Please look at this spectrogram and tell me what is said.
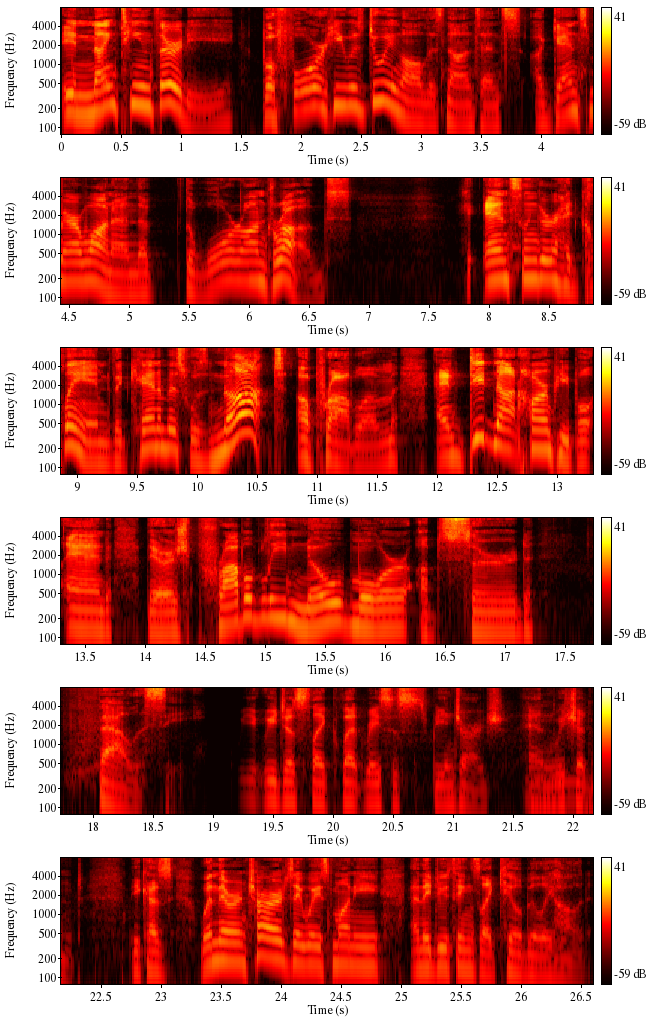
in 1930, before he was doing all this nonsense against marijuana and the the war on drugs. Anslinger had claimed that cannabis was not a problem and did not harm people, and there's probably no more absurd fallacy. We, we just like let racists be in charge, and we shouldn't. Because when they're in charge, they waste money and they do things like kill Billie Holiday.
